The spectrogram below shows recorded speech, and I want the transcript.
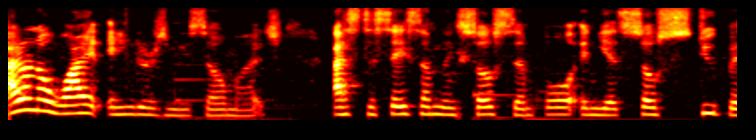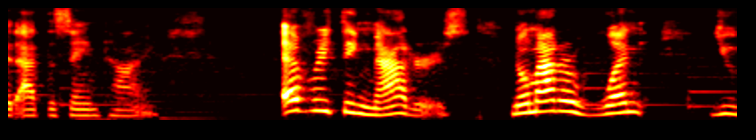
I don't know why it angers me so much as to say something so simple and yet so stupid at the same time everything matters. No matter when you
